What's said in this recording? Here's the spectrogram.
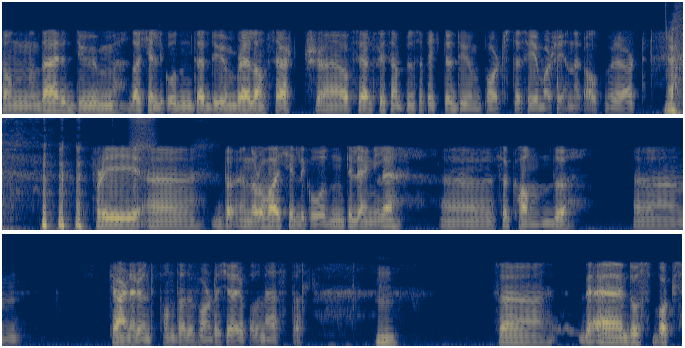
sånn der Doom, Da kildekoden til Doom ble lansert uh, offisielt, f.eks., så fikk du Doom-ports til symaskiner og alt mulig rart. Ja. Fordi da, når du har kildekoden tilgjengelig, så kan du kverne rundt på den til du får den til å kjøre på det meste. Mm. Så DOS-boks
